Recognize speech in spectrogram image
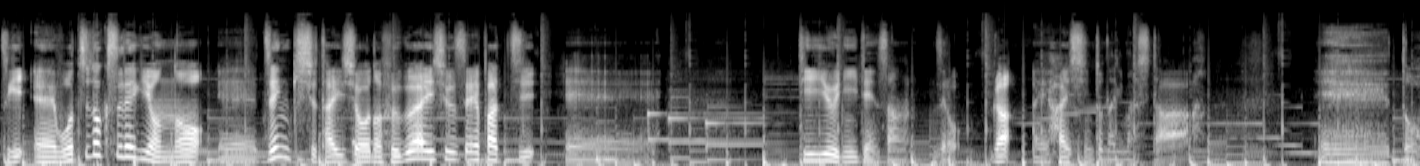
次、えー、ウォッチドックスレギオンの、えー、全機種対象の不具合修正パッチ、えー、TU2.30 が、えー、配信となりました。えー、っと、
